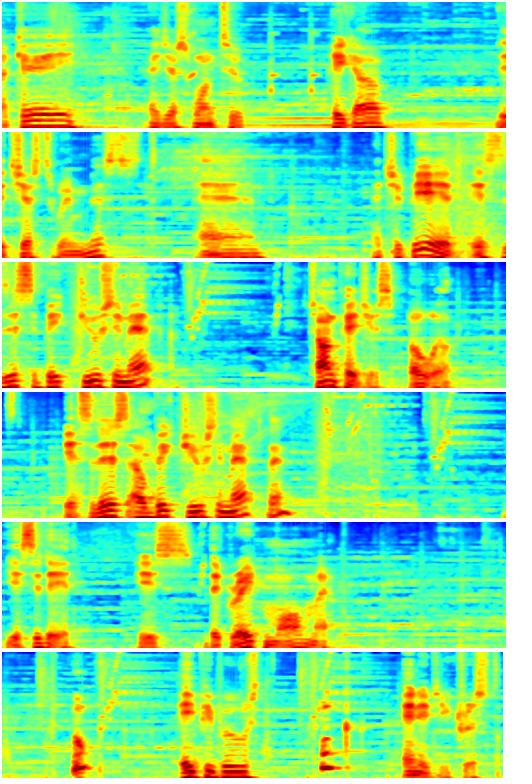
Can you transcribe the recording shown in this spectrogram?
Okay. I just want to pick up the chest we missed. And that should be it. Is this a big juicy map? Ton pages. Oh well. Is this our big juicy map then? Yes it is. Is the Great Maw map. Book. AP boost. Book. Energy crystal.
